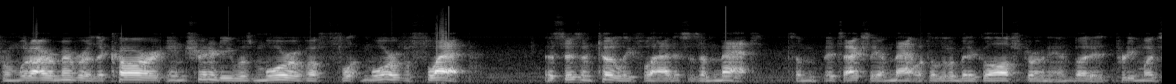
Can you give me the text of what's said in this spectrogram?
from what I remember the car in Trinity was more of a more of a flat. This isn't totally flat, this is a matte some it's actually a matte with a little bit of gloss thrown in but it pretty much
